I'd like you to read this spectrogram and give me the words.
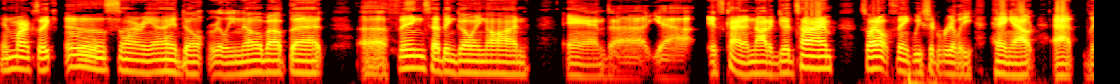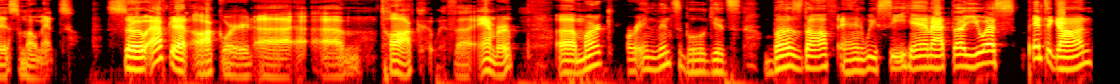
And Mark's like, "Oh, sorry, I don't really know about that. Uh, things have been going on, and uh, yeah, it's kind of not a good time. So I don't think we should really hang out at this moment." So after that awkward uh, um, talk with uh, Amber, uh, Mark or Invincible gets buzzed off, and we see him at the U.S. Pentagon.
